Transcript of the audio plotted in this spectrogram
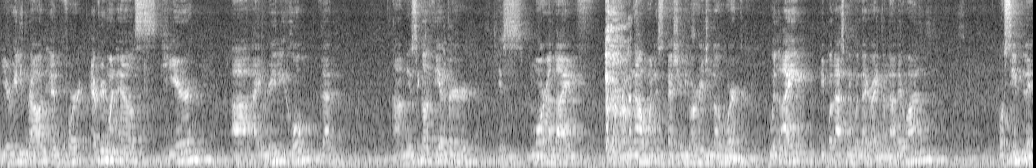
you're really proud. And for everyone else here, uh, I really hope that uh, musical theater is more alive from now on, especially original work. Will I, people ask me, will I write another one? Possible.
